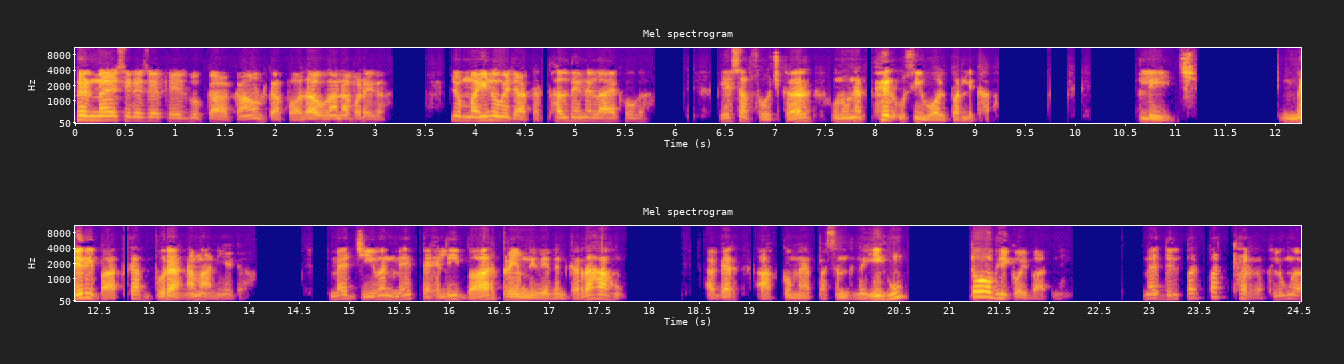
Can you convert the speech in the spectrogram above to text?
फिर नए सिरे से फेसबुक का अकाउंट का पौधा उगाना पड़ेगा, जो महीनों में जाकर फल देने लायक होगा। ये सब सोचकर उन्होंने फिर उसी वॉल पर लिखा। प्लीज़, मेरी बात का बुरा ना मानिएगा। मैं जीवन में पहली बार प्रेम निवेदन कर रहा हूँ। अगर आपको मैं पसंद नहीं हूँ तो भी कोई बात नहीं। मैं दिल पर पत्थर रख लूँगा,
